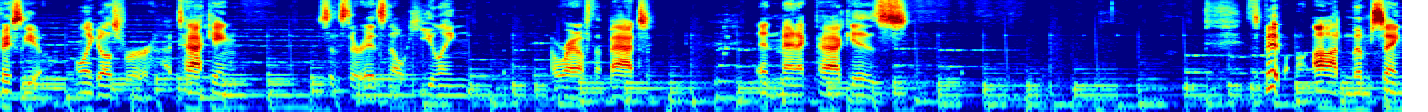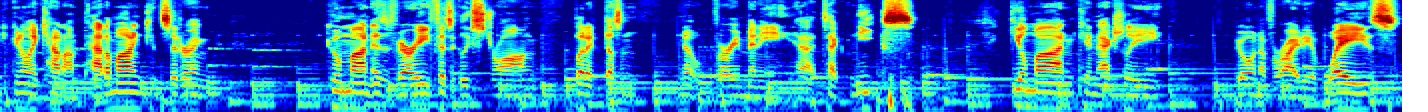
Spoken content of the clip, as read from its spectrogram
basically only goes for attacking, since there is no healing right off the bat. And Manic Pack is. It's a bit odd in them saying you can only count on Patamon, considering Kumamon is very physically strong, but it doesn't know very many uh, techniques. Guilmon can actually go in a variety of ways.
